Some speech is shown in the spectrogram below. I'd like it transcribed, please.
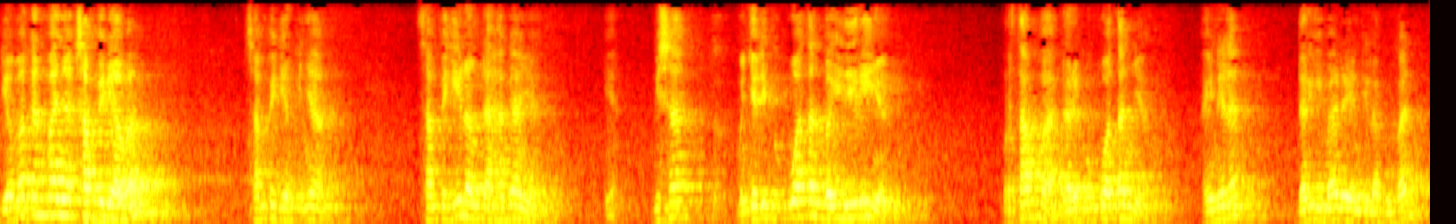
dia makan banyak sampai dia apa? sampai dia kenyang, sampai hilang dahaganya. Ya, bisa menjadi kekuatan bagi dirinya, bertambah dari kekuatannya. Nah, inilah dari ibadah yang dilakukan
